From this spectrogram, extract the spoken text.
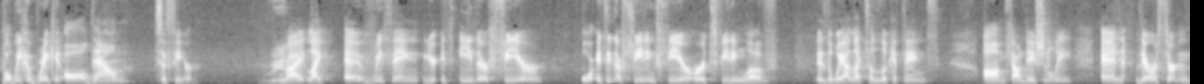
but we could break it all down to fear. Really? right? Like everything, you're, it's either fear or it's either feeding fear or it's feeding love, is the way I like to look at things um, foundationally. And there are certain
